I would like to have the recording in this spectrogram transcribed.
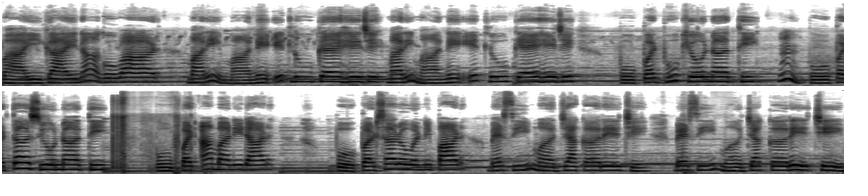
ભાઈ ગાયના ગોવાડ મારી માને એટલું કહેજે મારી માને એટલું કહેજે પોપટ ભૂખ્યો નથી હમ. પોપટ તસ્યો નથી. પોપટ આંબાની ડાળ. પોપટ સરોવરની પાળ. બેસી મજા કરે છે. બેસી મજા કરે છે.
